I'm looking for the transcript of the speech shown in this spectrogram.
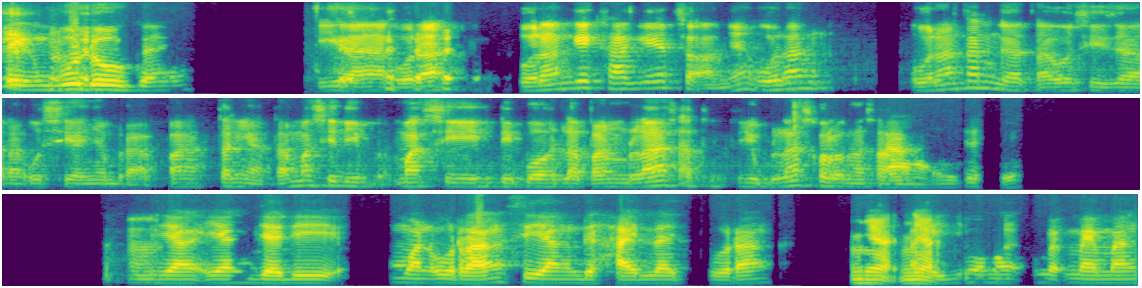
yang budoga Iya, orang orang ge kaget soalnya orang orang kan nggak tahu si Zara usianya berapa. Ternyata masih di masih di bawah 18 atau 17 kalau nggak salah. nah itu sih Hmm. yang yang jadi mon orang sih yang di highlight kurang nya nya Hiji memang, me- memang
